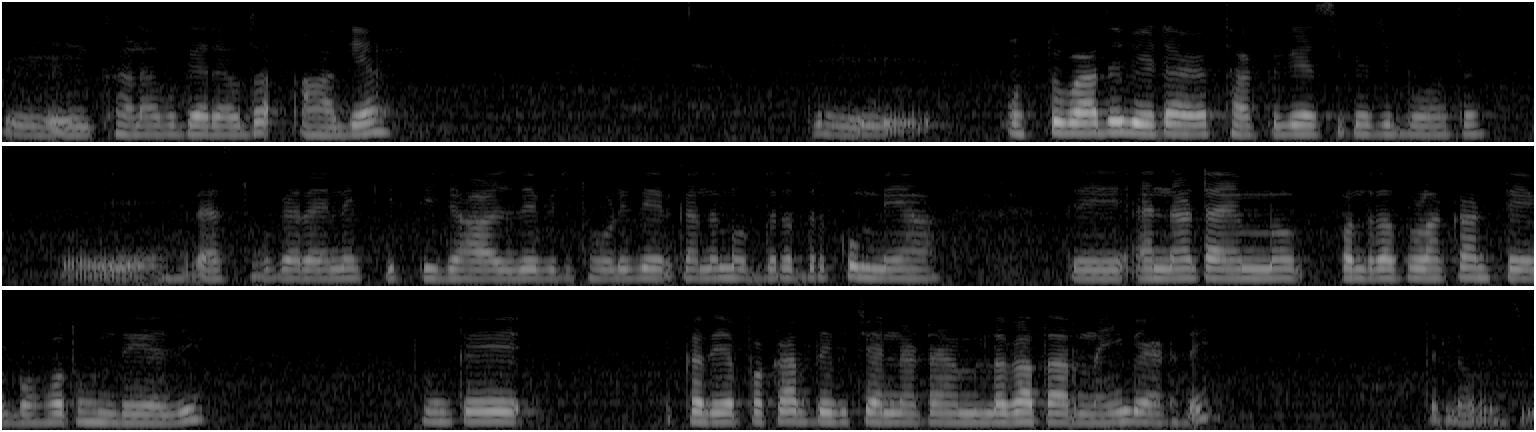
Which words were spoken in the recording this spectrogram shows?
ਤੇ ਖਾਣਾ ਵਗੈਰਾ ਉਹਦਾ ਆ ਗਿਆ। ਤੇ ਉਸ ਤੋਂ ਬਾਅਦ ਇਹ ਬੇਟਾ ਥੱਕ ਗਿਆ ਸੀਗਾ ਜੀ ਬਹੁਤ। ਤੇ ਰੈਸਟ ਵਗੈਰਾ ਇਹਨੇ ਕੀਤੀ ਜਹਾਜ਼ ਦੇ ਵਿੱਚ ਥੋੜੀ ਦੇਰ। ਕਹਿੰਦਾ ਮੈਂ ਉਧਰ ਉਧਰ ਘੁੰਮਿਆ ਤੇ ਇੰਨਾ ਟਾਈਮ 15 16 ਘੰਟੇ ਬਹੁਤ ਹੁੰਦੇ ਆ ਜੀ। ਕਿਉਂਕਿ ਕਦੇ ਆਪਾਂ ਘਰ ਦੇ ਵਿੱਚ ਇੰਨਾ ਟਾਈਮ ਲਗਾਤਾਰ ਨਹੀਂ ਬੈਠਦੇ। ਤੇ ਲਓ ਜੀ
